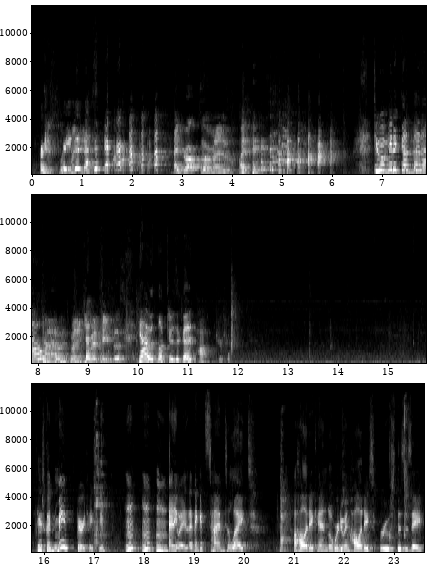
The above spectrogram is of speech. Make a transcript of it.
Are, are you good back there? I dropped some and I Do you want me to cut that out? that was funny. Do you want to taste this? Yeah, I would love to. Is it good? Hot, careful. Tastes good to me. Very tasty. Mm, mm, mm. Anyways, I think it's time to light a holiday candle. We're doing Holiday Spruce. This is a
